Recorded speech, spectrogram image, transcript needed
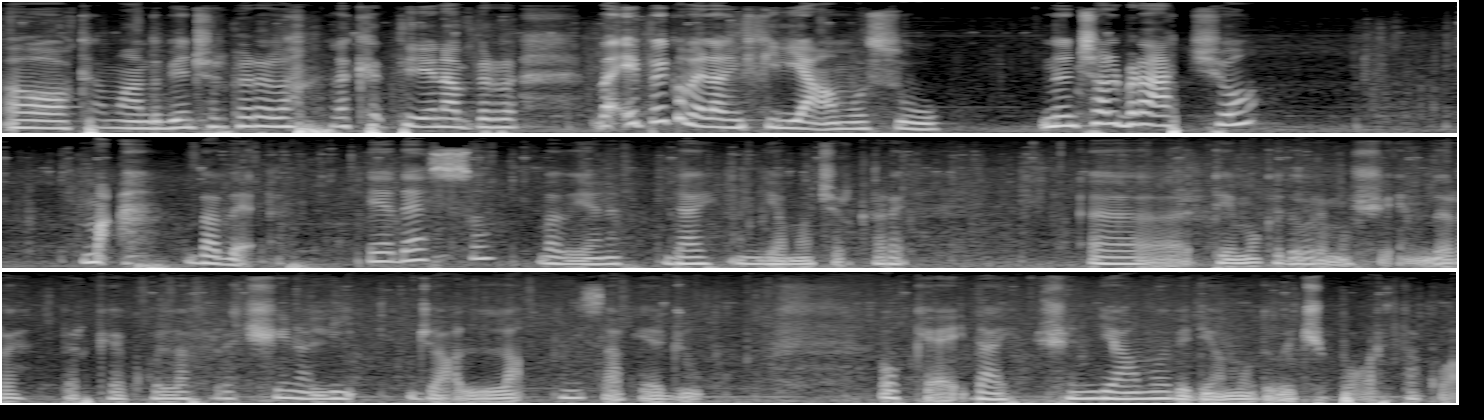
Oh, come on, dobbiamo cercare la, la catena per... Ma, e poi come la infiliamo su? Non c'ha il braccio? Ma, vabbè. E adesso? Va bene, dai, andiamo a cercare. Uh, temo che dovremo scendere, perché quella freccina lì gialla mi sa che è giù. Ok, dai, scendiamo e vediamo dove ci porta qua.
